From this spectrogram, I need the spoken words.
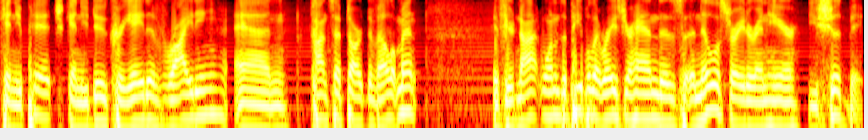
Can you pitch? Can you do creative writing and concept art development? If you're not one of the people that raised your hand as an illustrator in here, you should be.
